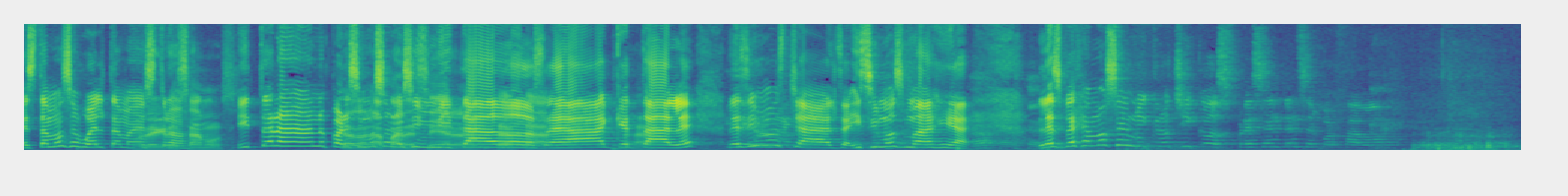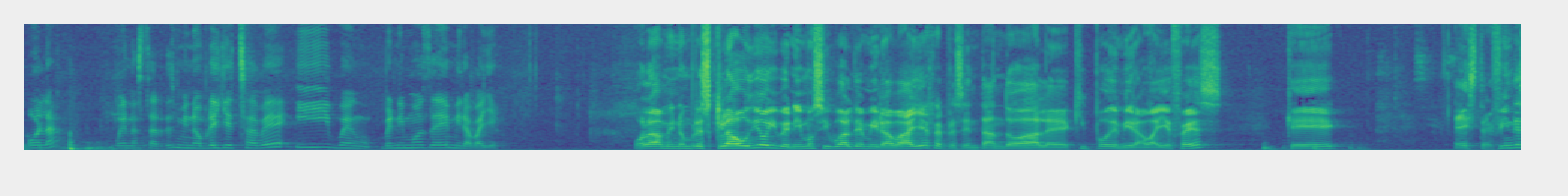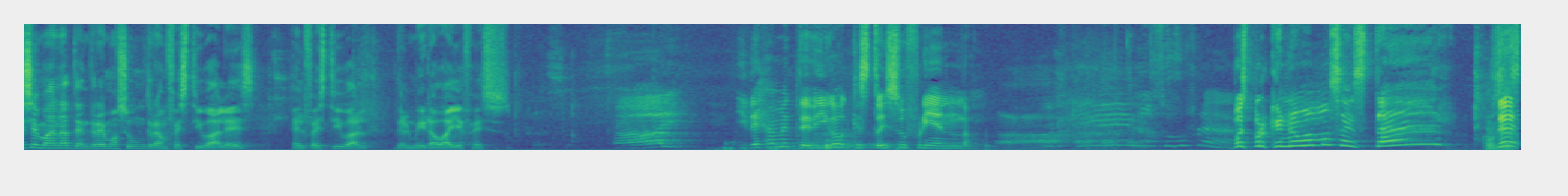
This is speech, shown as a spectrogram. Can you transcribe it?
Estamos de vuelta, maestro. Regresamos. Y tarán, aparecimos a los invitados. Ah, ¿qué tal, eh? Les dimos chance, hicimos magia. Les dejamos el micro, chicos. Preséntense, por favor. Hola, buenas tardes. Mi nombre es Yetzabe y bueno, venimos de Miravalle. Hola, mi nombre es Claudio y venimos igual de Miravalle representando al equipo de Miravalle Fest que este fin de semana tendremos un gran festival, es el Festival del Miravalle Fest. Ay, y déjame te digo que estoy sufriendo. ¿Qué? No sufra. Pues porque no vamos a estar. De-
